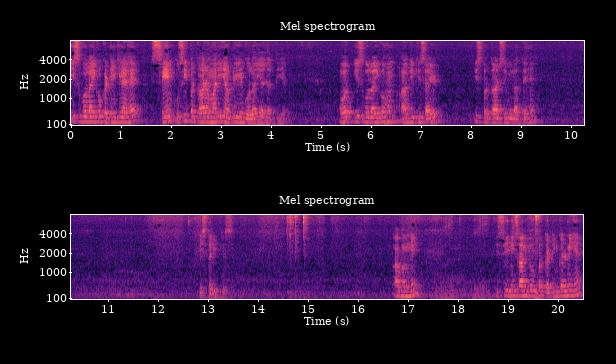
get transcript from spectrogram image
इस गोलाई को कटिंग किया है सेम उसी प्रकार हमारी यहाँ पे ये गोलाई आ जाती है। और इस गोलाई को हम आगे की साइड इस प्रकार से मिलाते हैं। इस तरीके से। अब हमने इसी निशान के ऊपर कटिंग करनी है।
